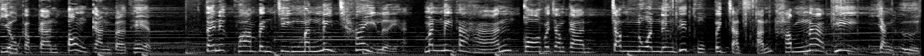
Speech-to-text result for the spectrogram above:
เกี่ยวกับการป้องกันประเทศ แต่ในความเป็นจริงมันไม่ใช่เลยฮะมันมีทหารกองประจำการจำนวนหนึ่งที่ถูกไปจัดสรรทำหน้าที่อย่างอื่น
